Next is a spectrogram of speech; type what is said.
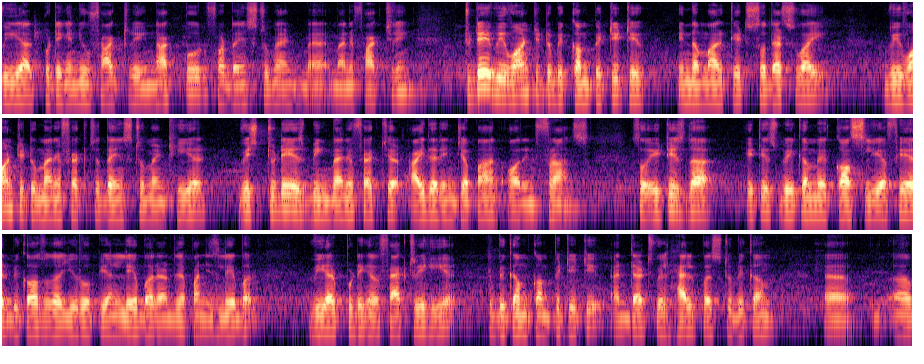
we are putting a new factory in Nagpur for the instrument ma manufacturing. Today we wanted to be competitive in the market so that's why we wanted to manufacture the instrument here which today is being manufactured either in Japan or in France. So it is the it is become a costly affair because of the European labor and Japanese labor. We are putting a factory here to become competitive and that will help us to become uh, uh,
